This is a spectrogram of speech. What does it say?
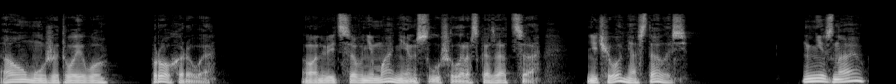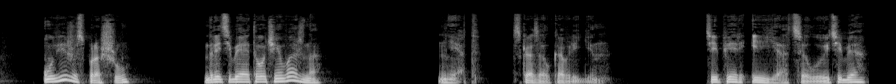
А у мужа твоего, Прохорова, он ведь со вниманием слушал рассказ отца. Ничего не осталось? Не знаю. Увижу, спрошу. Для тебя это очень важно? Нет, сказал Кавригин. Теперь и я целую тебя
